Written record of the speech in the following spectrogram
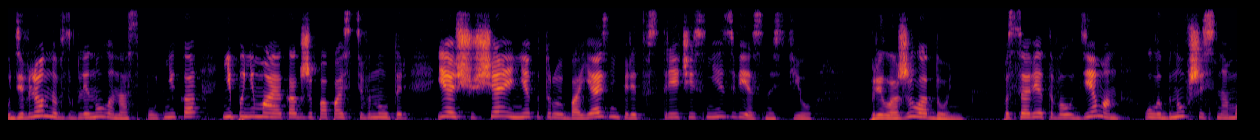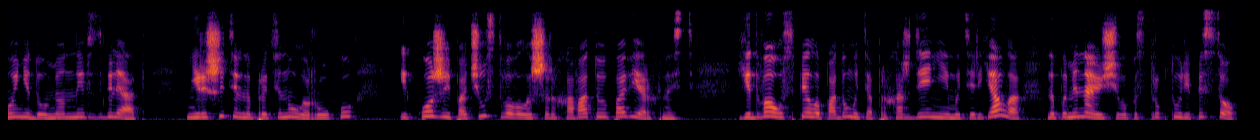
удивленно взглянула на спутника, не понимая, как же попасть внутрь, и ощущая некоторую боязнь перед встречей с неизвестностью. «Приложи ладонь», — посоветовал демон, улыбнувшись на мой недоуменный взгляд. Нерешительно протянула руку и кожей почувствовала шероховатую поверхность. Едва успела подумать о прохождении материала, напоминающего по структуре песок,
